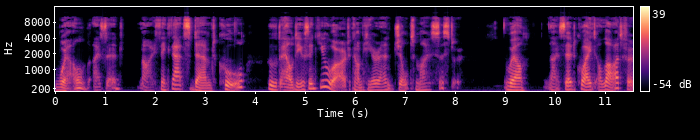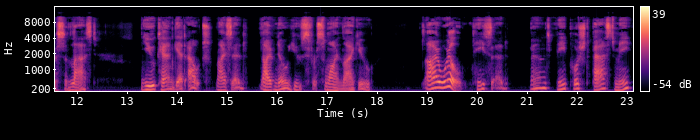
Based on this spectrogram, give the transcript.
Well, I said, I think that's damned cool. Who the hell do you think you are to come here and jilt my sister? Well, I said quite a lot, first and last. You can get out, I said. I've no use for swine like you. I will, he said, and he pushed past me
